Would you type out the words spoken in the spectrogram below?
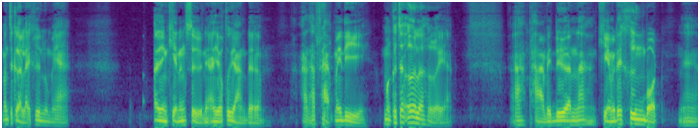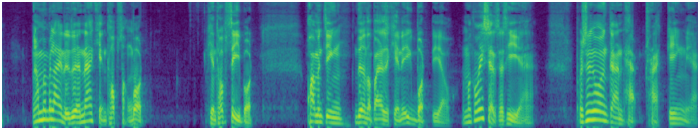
มันจะเกิดอะไรขึ้นรู้ไหมฮะอย่างเขียนหนังสือเนี่ยยกตัวอย่างเดิมถ้า track ไม่ดี มันก็จะเออระเหยอะอะผ่านไปเดือนแล้วเขียนไม่ได้ครึ่งบทนะฮะไม่เป็นไรเดี๋ยวเดือนหน้าเขียนทบสองบท เขียนทบสี่บท ความเป็นจริงเดือนต่อไปจะเขียนได้อีกบทเดียว มันก็ไม่เสร็จสักทีฮะ เพราะฉะนั้นกระบวนการ tracking เนี่ย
